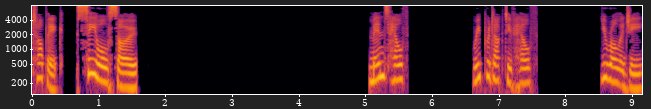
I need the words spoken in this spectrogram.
Topic: See also Men's health Reproductive health Urology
